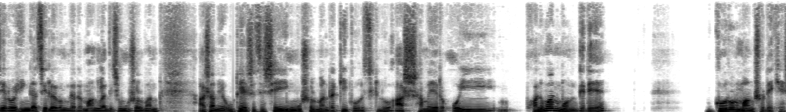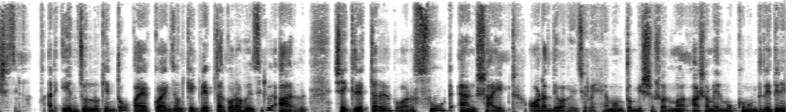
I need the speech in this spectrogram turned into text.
যে রোহিঙ্গা ছিল এবং যারা বাংলাদেশি মুসলমান আসামে উঠে এসেছে, সেই মুসলমানরা কি করেছিল? আসামের ওই হনুমান মন্দিরে গরুর মাংস রেখে এসেছিল। আর এর জন্য কিন্তু কয়েক, কয়েকজনকে গ্রেপ্তার করা হয়েছিল আর সেই গ্রেপ্তারের পর স্যুট অ্যান্ড সাইট অর্ডার দেওয়া হয়েছিল। হেমন্ত বিশ্ব শর্মা, আসামের মুখ্যমন্ত্রী, তিনি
